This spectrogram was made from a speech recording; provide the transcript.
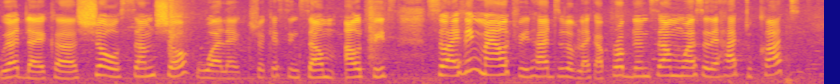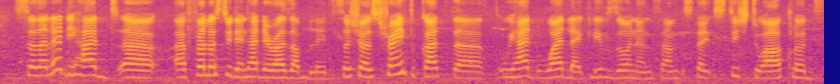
we had like a show, some show, we were like showcasing some outfits. So I think my outfit had sort of like a problem somewhere, so they had to cut. So the lady had uh, a fellow student had a razor blade. So she was trying to cut the. We had word like leave zone and some st- stitch to our clothes.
